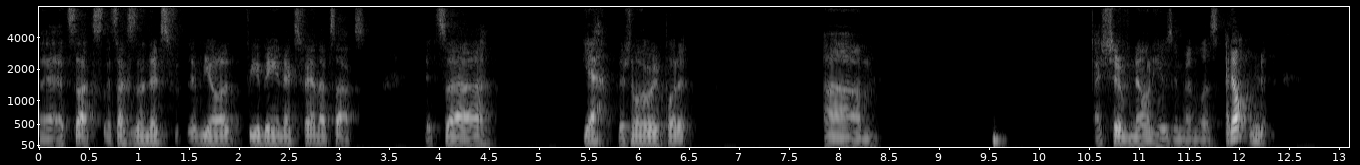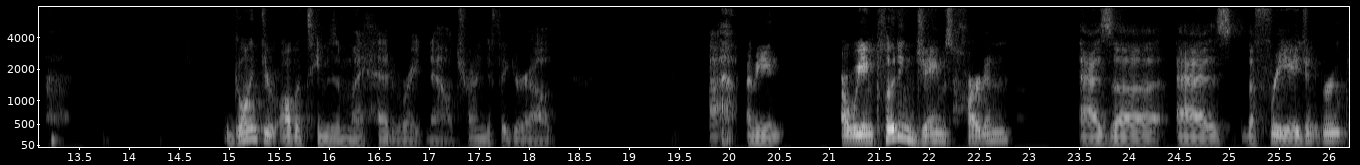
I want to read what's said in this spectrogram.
Uh, it sucks. That sucks as a Knicks. You know, for you being a Knicks fan, that sucks. It's uh, yeah. There's no other way to put it. Um, I should have known he was going to be on the list. I don't. Going through all the teams in my head right now, trying to figure out. I, I mean, are we including James Harden as uh as the free agent group?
